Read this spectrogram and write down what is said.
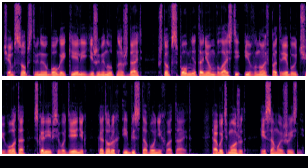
чем в собственной убогой келье ежеминутно ждать, что вспомнят о нем власти и вновь потребуют чего-то, скорее всего, денег, которых и без того не хватает, а, быть может, и самой жизни.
